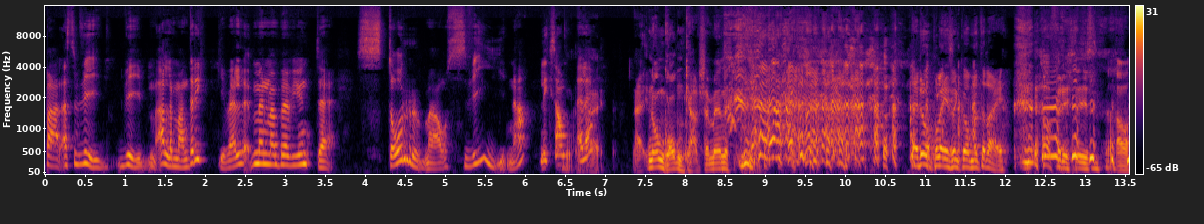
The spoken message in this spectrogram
bara alltså vi, vi, alla man dricker väl, men man behöver ju inte storma och svina, liksom, eller? Nej. Någon gång kanske, men... Det är då polisen kommer till dig. ja, precis. Ja.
